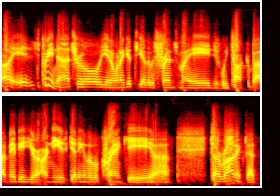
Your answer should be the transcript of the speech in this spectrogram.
uh, it's pretty natural. You know, when I get together with friends my age, we talk about maybe your our knees getting a little cranky. Uh, it's ironic that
